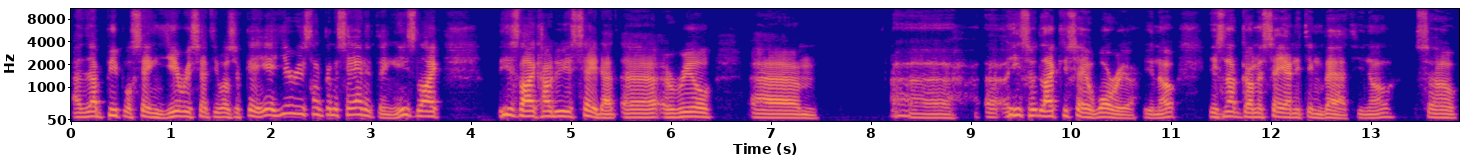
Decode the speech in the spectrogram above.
And then people saying Yuri said he was okay. Yeah, Yuri's not going to say anything. He's like, he's like, how do you say that? Uh, a real, um, uh, uh, he's like you say, a warrior. You know, he's not going to say anything bad. You know, so,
